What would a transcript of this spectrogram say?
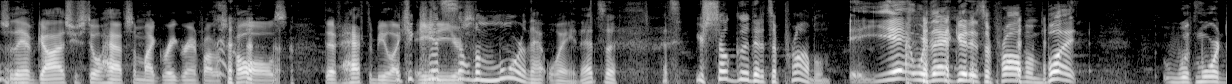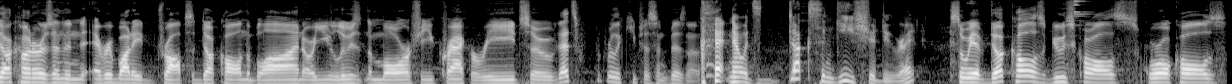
So they have guys who still have some of my great grandfather's calls that have to be like but you 80 can't years. sell them more that way. That's a. That's. You're so good that it's a problem. Yeah, we're that good. It's a problem, but with more duck hunters, and then everybody drops a duck call in the blind, or you lose it in the marsh, or you crack a reed. So that's what really keeps us in business. now it's ducks and geese should do right. so we have duck calls, goose calls, squirrel calls,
